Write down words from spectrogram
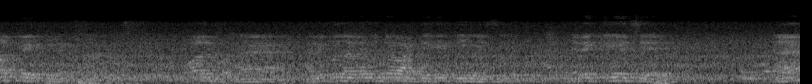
অল্প একটু হ্যাঁ, অল্প হ্যাঁ খালি বোঝানোর মধ্যে অর্ধেকে কি হয়েছে এটা কি হয়েছে হ্যাঁ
